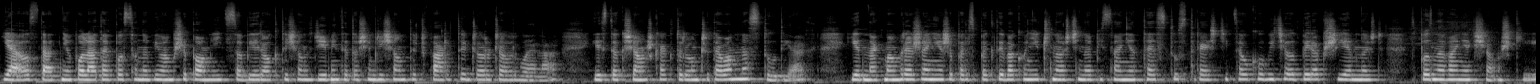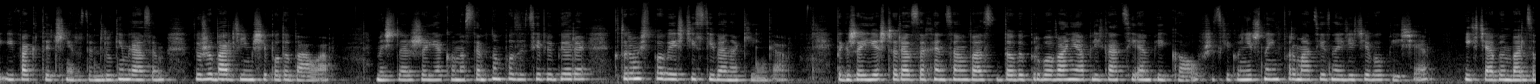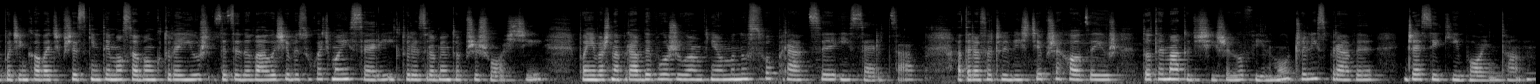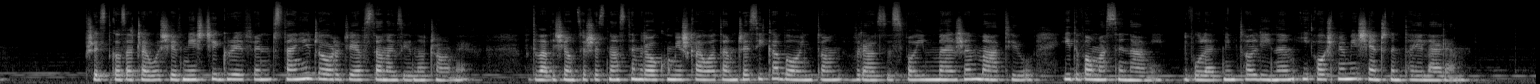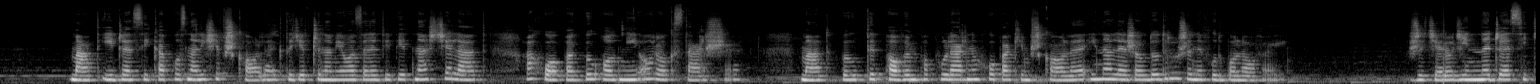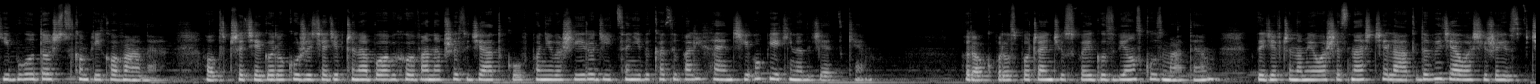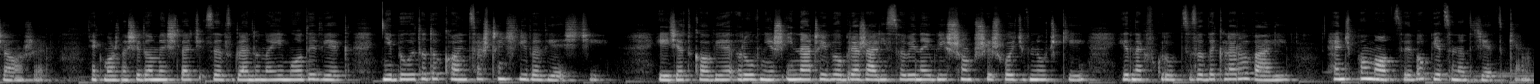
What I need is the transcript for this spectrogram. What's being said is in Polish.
Ja ostatnio po latach postanowiłam przypomnieć sobie rok 1984 George'a Orwella. Jest to książka, którą czytałam na studiach, jednak mam wrażenie, że perspektywa konieczności napisania testu z treści całkowicie odbiera przyjemność z poznawania książki i faktycznie za tym drugim razem dużo bardziej mi się podobała. Myślę, że jako następną pozycję wybiorę którąś z powieści Stephena Kinga. Także jeszcze raz zachęcam Was do wypróbowania aplikacji MPGO. Wszystkie konieczne informacje znajdziecie w opisie. I chciałabym bardzo podziękować wszystkim tym osobom, które już zdecydowały się wysłuchać mojej serii i które zrobią to w przyszłości, ponieważ naprawdę włożyłam w nią mnóstwo pracy i serca. A teraz oczywiście przechodzę już do tematu dzisiejszego filmu, czyli sprawy Jessica Boynton. Wszystko zaczęło się w mieście Griffin w stanie Georgia w Stanach Zjednoczonych. W 2016 roku mieszkała tam Jessica Boynton wraz ze swoim mężem Matthew i dwoma synami, dwuletnim Tolinem i ośmiomiesięcznym Taylorem. Matt i Jessica poznali się w szkole, gdy dziewczyna miała zaledwie 15 lat, a chłopak był od niej o rok starszy. Matt był typowym popularnym chłopakiem w szkole i należał do drużyny futbolowej. Życie rodzinne Jessiki było dość skomplikowane. Od trzeciego roku życia dziewczyna była wychowywana przez dziadków, ponieważ jej rodzice nie wykazywali chęci opieki nad dzieckiem. Rok po rozpoczęciu swojego związku z Matem, gdy dziewczyna miała 16 lat, dowiedziała się, że jest w ciąży. Jak można się domyśleć, ze względu na jej młody wiek, nie były to do końca szczęśliwe wieści. Jej dziadkowie również inaczej wyobrażali sobie najbliższą przyszłość wnuczki, jednak wkrótce zadeklarowali, chęć pomocy w opiece nad dzieckiem.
